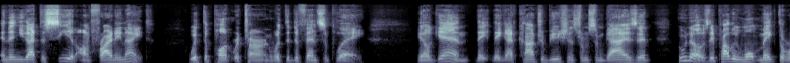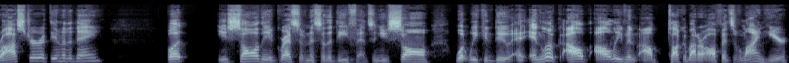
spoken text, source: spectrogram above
And then you got to see it on Friday night with the punt return, with the defensive play. You know, again, they, they got contributions from some guys that who knows, they probably won't make the roster at the end of the day, but you saw the aggressiveness of the defense and you saw what we can do. And, and look, I'll I'll even I'll talk about our offensive line here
